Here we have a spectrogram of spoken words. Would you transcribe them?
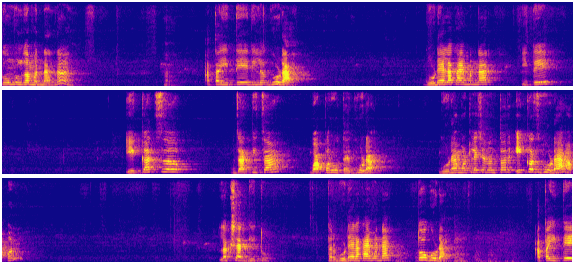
तो मुलगा म्हणणार ना? हां. आता इथे दिलं घोडा. घोड्याला काय म्हणणार? इथे एकाच जातीचा वापर होत आहे घोडा. घोडा म्हटल्याच्या नंतर एकच घोडा आपण लक्षात घेतो. तर घोड्याला काय म्हणणार? तो घोडा. आता इथे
